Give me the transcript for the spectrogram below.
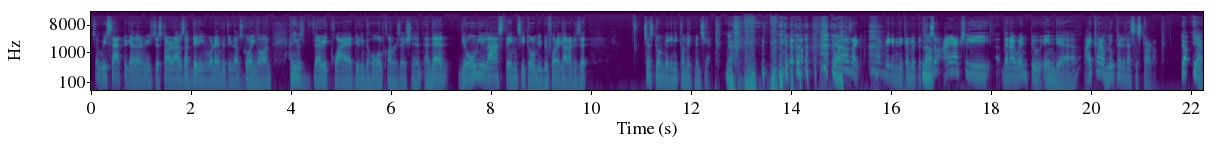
So we sat together and we just started. I was updating him about everything that was going on, and he was very quiet during the whole conversation. And then the only last things he told me before I got out is that, "Just don't make any commitments yet." Yeah. yeah. I was like, not making any commitments. No. So I actually, when I went to India, I kind of looked at it as a startup. Yeah. Yeah.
